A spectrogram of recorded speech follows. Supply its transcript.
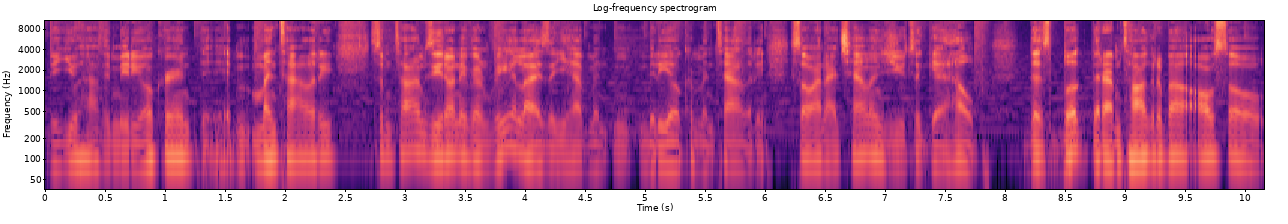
Do you have a mediocre mentality? Sometimes you don't even realize that you have mediocre mentality. So, and I challenge you to get help. This book that I'm talking about also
